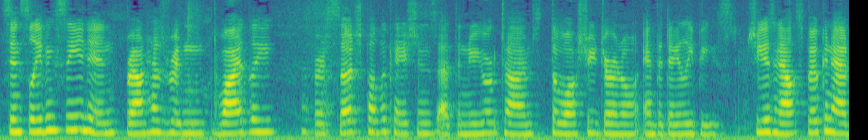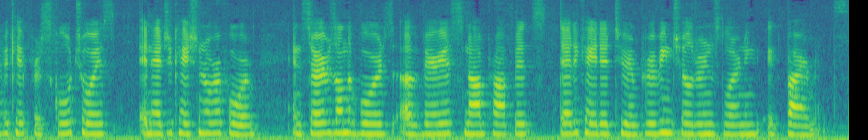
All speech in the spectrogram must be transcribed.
Since leaving CNN, Brown has written widely for such publications as the New York Times, the Wall Street Journal, and the Daily Beast. She is an outspoken advocate for school choice and educational reform and serves on the boards of various nonprofits dedicated to improving children's learning environments.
